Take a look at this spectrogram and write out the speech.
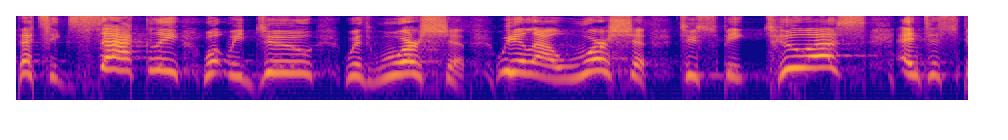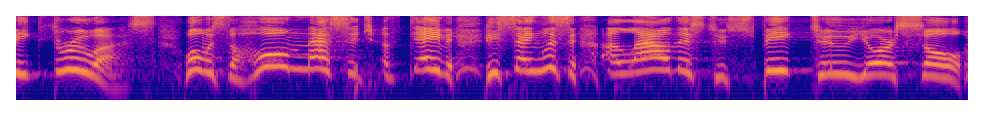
That's exactly what we do with worship. We allow worship to speak to us and to speak through us. What was the whole message of David? He's saying, listen, allow this to speak to your soul.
